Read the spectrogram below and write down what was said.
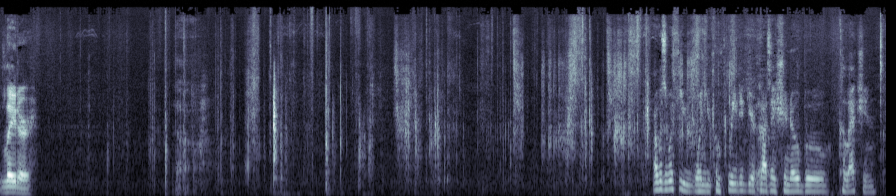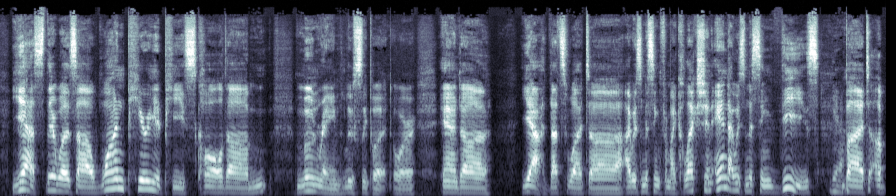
later. I was with you when you completed your Kaze Shinobu collection. Yes, there was uh, one period piece called uh, M- Moon Rain, loosely put, or and uh, yeah, that's what uh, I was missing from my collection, and I was missing these. Yeah. But a,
